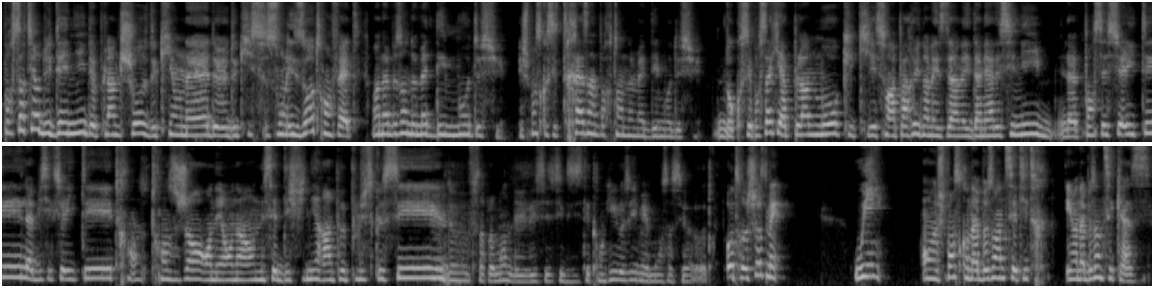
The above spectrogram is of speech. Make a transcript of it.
pour sortir du déni de plein de choses, de qui on est, de, de qui ce sont les autres en fait, on a besoin de mettre des mots dessus. Et je pense que c'est très important de mettre des mots dessus. Donc c'est pour ça qu'il y a plein de mots qui, qui sont apparus dans les, dernières décennies. La pansexualité, la bisexualité, trans, transgenre, on est, on a, on essaie de définir un peu plus ce que c'est, mm. de, simplement de les laisser exister tranquille aussi, mais bon ça c'est autre, autre chose. Mais oui, je pense qu'on a besoin de ces titres et on a besoin de ces cases.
